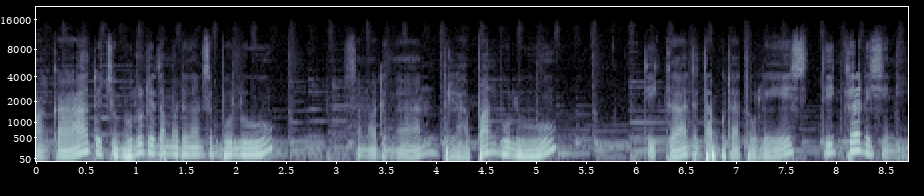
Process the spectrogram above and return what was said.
Maka 70 ditambah dengan 10 sama dengan 80. 3 tetap kita tulis 3 di sini.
